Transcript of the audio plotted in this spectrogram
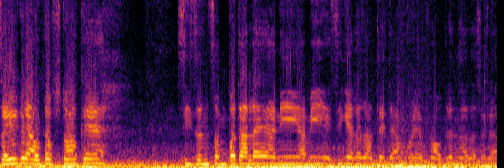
सगळीकडे आउट ऑफ स्टॉक आहे. सीझन संपत आला आहे आणि आम्ही ए सी घ्यायला जातो आहे त्यामुळे प्रॉब्लेम झाला सगळा.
